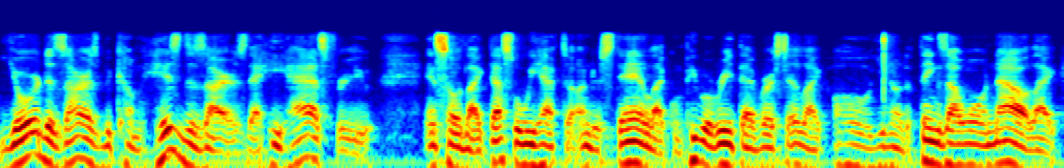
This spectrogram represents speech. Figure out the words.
your desires become his desires that he has for you. And so like that's what we have to understand. Like when people read that verse, they're like, oh, you know, the things I want now, like,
